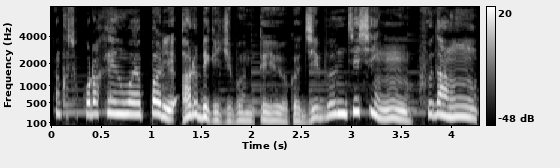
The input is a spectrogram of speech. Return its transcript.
なんかそこら辺はやっぱりあるべき自分っていうか、自分自身、普段、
